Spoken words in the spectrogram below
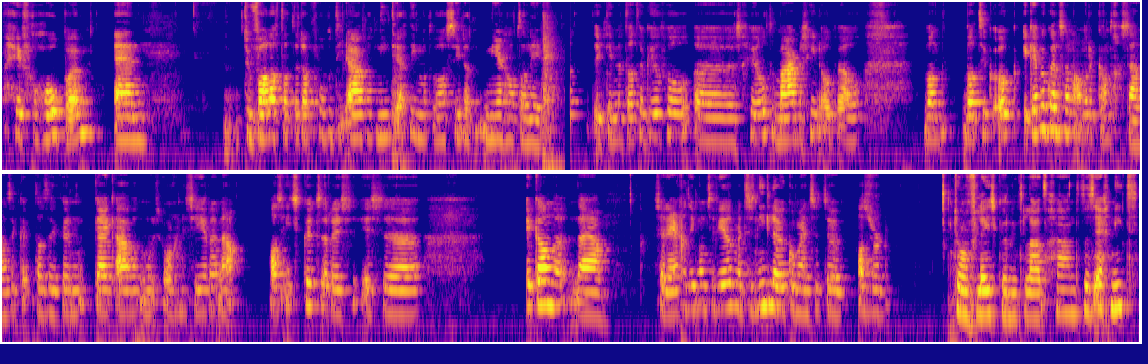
heeft geholpen. En toevallig dat er dan bijvoorbeeld die avond niet echt iemand was die dat meer had dan ik. ik denk dat dat ook heel veel eh, scheelt. Maar misschien ook wel. Want wat ik ook. Ik heb ook wel eens aan de andere kant gestaan. Dat ik, dat ik een kijkavond moest organiseren. Nou, als iets kutter is. is uh, ik kan. nou ja. Er zijn erger dingen om te wereld. Maar het is niet leuk om mensen te. Als een soort. Door een vleeskunning te laten gaan. Dat is echt niet.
